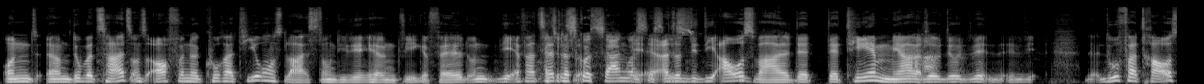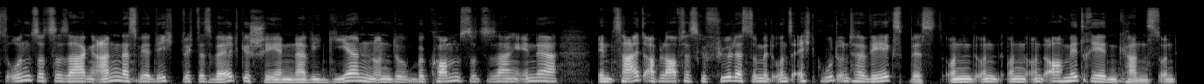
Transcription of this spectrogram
Und ähm, du bezahlst uns auch für eine Kuratierungsleistung, die dir irgendwie gefällt. Und die FAZ Kannst du das kurz sagen, was das also ist? Also die, die Auswahl der, der Themen, ja, Aha. also du, du vertraust uns sozusagen an, dass wir dich durch das Weltgeschehen navigieren und du bekommst sozusagen in der im Zeitablauf das Gefühl, dass du mit uns echt gut unterwegs bist und und und und auch mitreden kannst und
